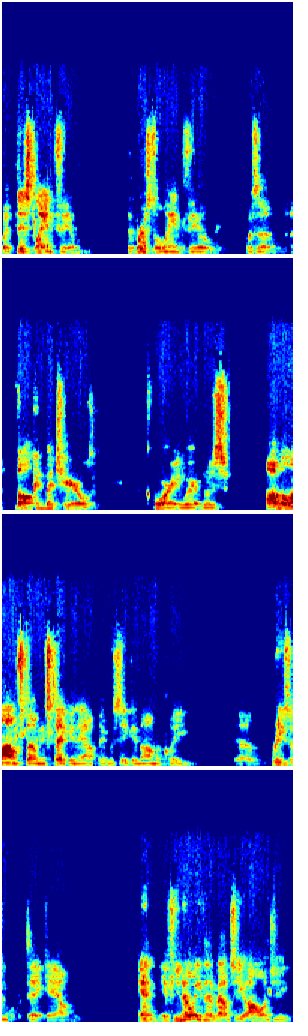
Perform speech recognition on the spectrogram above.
But this landfill, the Bristol landfill, was a, a Vulcan materials quarry where it was all the limestone was taken out that was economically uh, reasonable to take out. And if you know anything about geology,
